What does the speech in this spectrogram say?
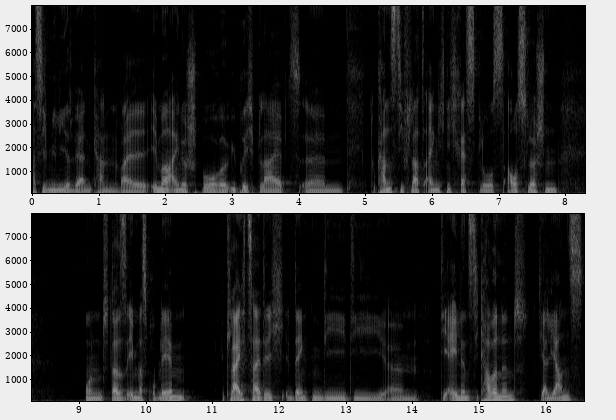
assimiliert werden kann, weil immer eine Spore übrig bleibt. Ähm, du kannst die Flat eigentlich nicht restlos auslöschen. Und das ist eben das Problem. Gleichzeitig denken die, die, ähm, die Aliens, die Covenant, die Allianz,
